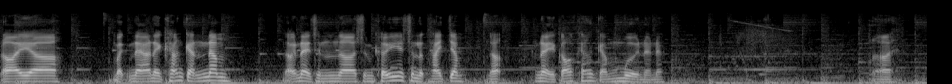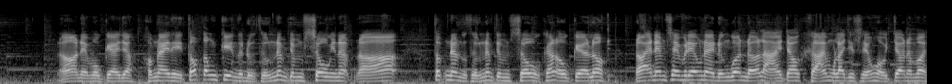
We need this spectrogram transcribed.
rồi uh, mặt nạ này kháng cảnh 5 đó, cái này sinh uh, sinh khí sinh lực 200 đó cái này có kháng cảm 10 này nè rồi đó anh em ok chưa? Hôm nay thì top tống kim thì được thưởng 500 xu nha. Em đó, top 5 được thưởng 500 xu, khá là ok luôn. Rồi, anh em xem video này, đừng quên đỡ lại cho khải một like chia sẻ ủng hộ cho anh em ơi.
